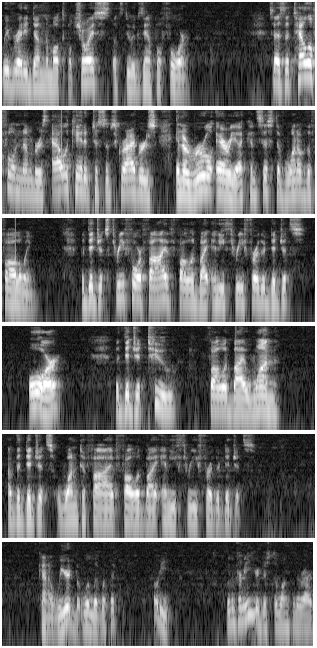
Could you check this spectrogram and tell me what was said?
We've already done the multiple choice. Let's do example four says the telephone numbers allocated to subscribers in a rural area consist of one of the following. The digits 345 followed by any three further digits, or the digit 2 followed by one of the digits 1 to 5 followed by any three further digits. Kind of weird, but we'll live with it. Cody, looking for me You're just along for the ride?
